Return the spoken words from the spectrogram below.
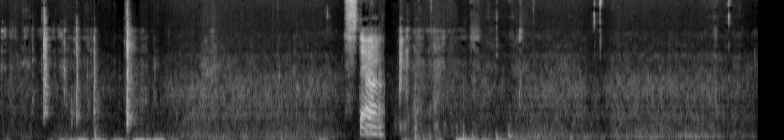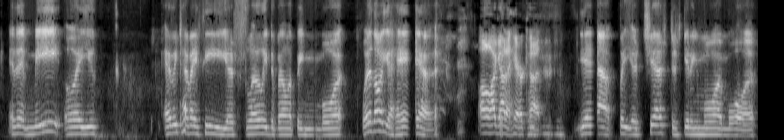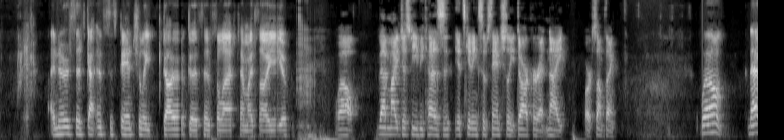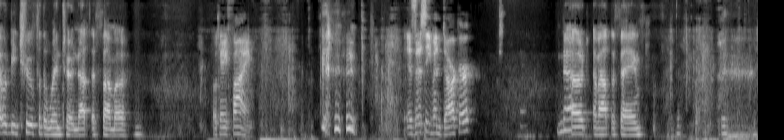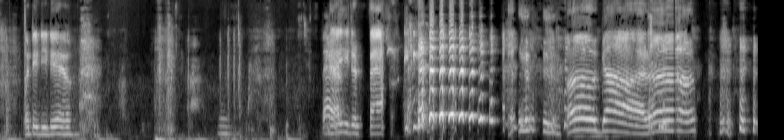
Stay. Huh. Is it me or you? Every time I see you, you're slowly developing more. Where's all your hair? Oh, I got a haircut. Yeah, but your chest is getting more and more. I noticed it's gotten substantially darker since the last time I saw you. Well, that might just be because it's getting substantially darker at night or something. Well, that would be true for the winter, not the summer. Okay, fine. Is this even darker? no, about the same. what did you do? Now you just fast. oh God! Oh,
